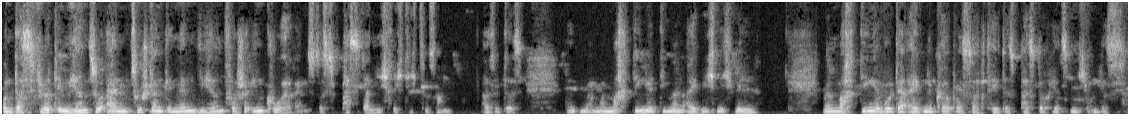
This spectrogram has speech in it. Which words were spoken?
Und das führt im Hirn zu einem Zustand, den nennen die Hirnforscher Inkohärenz. Das passt dann nicht richtig zusammen. Also das, man macht Dinge, die man eigentlich nicht will. Man macht Dinge, wo der eigene Körper sagt, hey, das passt doch jetzt nicht und das,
